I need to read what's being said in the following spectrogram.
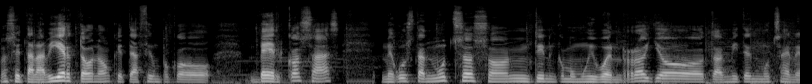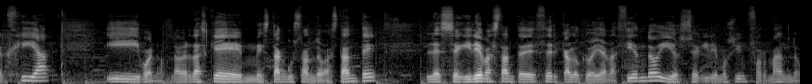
no sé, tan abierto, ¿no? Que te hace un poco ver cosas. Me gustan mucho, son tienen como muy buen rollo, transmiten mucha energía y bueno, la verdad es que me están gustando bastante. Les seguiré bastante de cerca lo que vayan haciendo y os seguiremos informando.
